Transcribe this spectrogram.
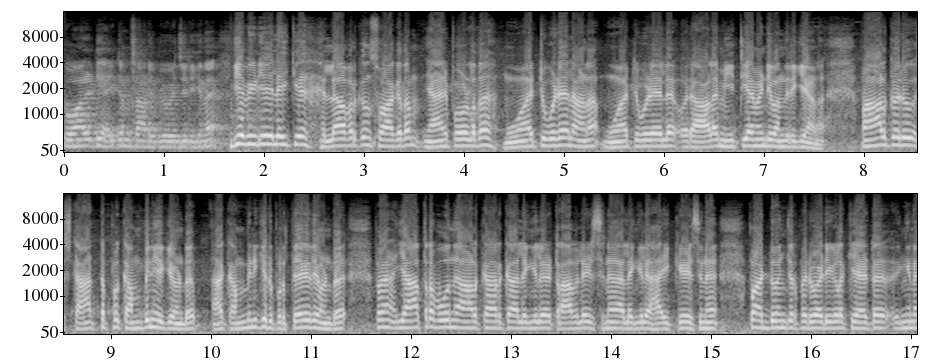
ക്വാളിറ്റി ഐറ്റംസ് ആണ് ഉപയോഗിച്ചിരിക്കുന്നത്. പുതിയ വീഡിയോയിലേക്ക് എല്ലാവർക്കും സ്വാഗതം. ഞാനിപ്പോൾ ഉള്ളത് മൂവാറ്റുപുഴയിലാണ്. മൂവാറ്റുപുഴയിൽ ഒരാളെ മീറ്റ് ചെയ്യാൻ വേണ്ടി വന്നിരിക്കുകയാണ്. അപ്പോൾ ആൾക്കൊരു സ്റ്റാർട്ടപ്പ് കമ്പനിയൊക്കെ ഉണ്ട്. ആ കമ്പനിക്ക് ഒരു പ്രത്യേകതയുണ്ട്. അപ്പോൾ യാത്ര പോകുന്ന ആൾക്കാർക്ക് അല്ലെങ്കിൽ ട്രാവലേഴ്സിന് അല്ലെങ്കിൽ ഹൈക്കേഴ്സിന് ഇപ്പോൾ അഡ്വഞ്ചർ പരിപാടികളൊക്കെ ആയിട്ട് ഇങ്ങനെ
